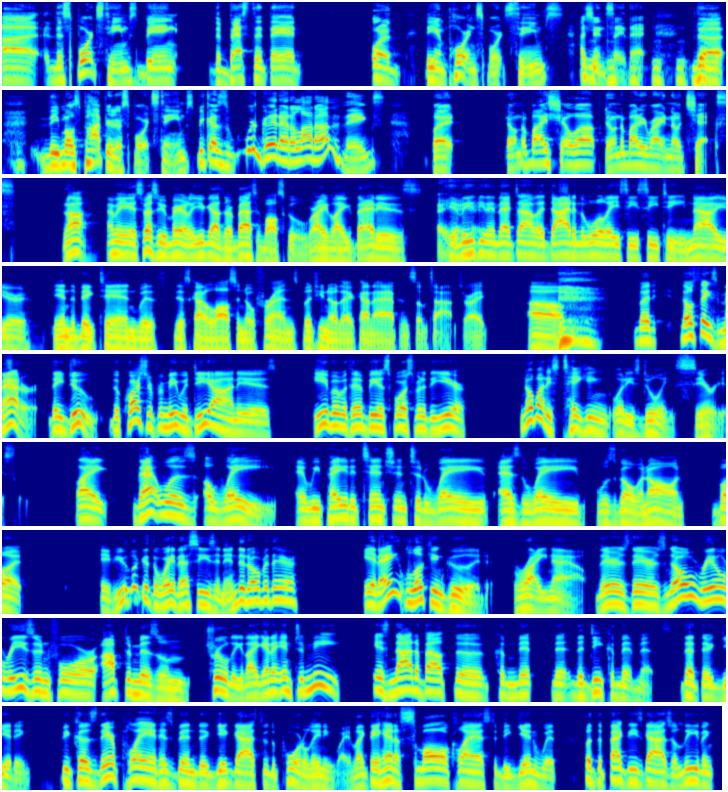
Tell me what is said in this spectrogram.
uh, the sports teams being the best that they had or the important sports teams. I shouldn't say that. The the most popular sports teams because we're good at a lot of other things, but don't nobody show up, don't nobody write no checks. Nah, I mean, especially in Maryland, you guys are a basketball school, right? Like that is Hey, at hey, least in that time they dyed in the wool ACC team. Now you're in the Big Ten with this kind of loss and no friends, but you know that kind of happens sometimes, right? Um, but those things matter. They do. The question for me with Deion is, even with him being Sportsman of the Year, nobody's taking what he's doing seriously. Like that was a wave, and we paid attention to the wave as the wave was going on. But if you look at the way that season ended over there, it ain't looking good right now. There's there's no real reason for optimism, truly. Like, and, and to me, it's not about the commit the, the decommitments that they're getting because their plan has been to get guys through the portal anyway. Like they had a small class to begin with, but the fact these guys are leaving,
